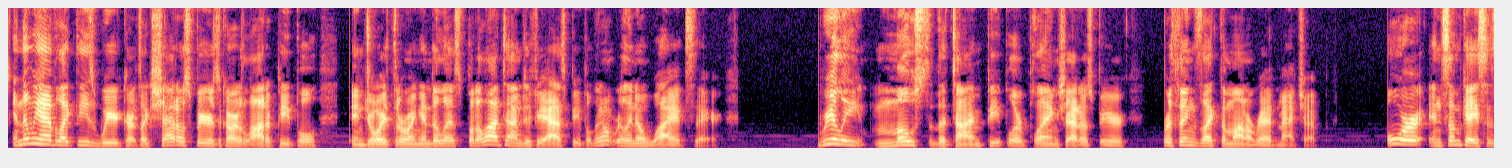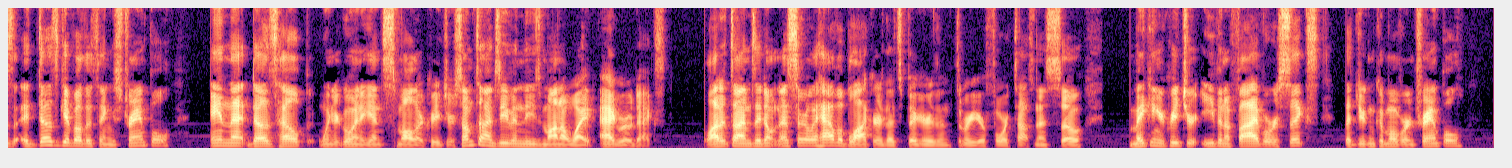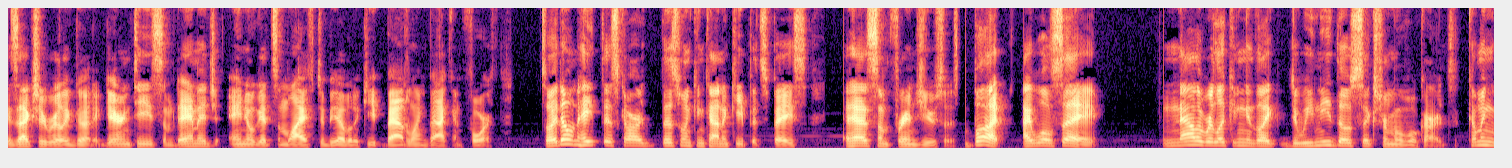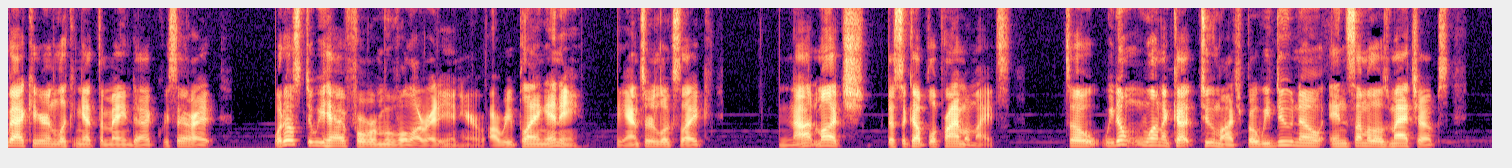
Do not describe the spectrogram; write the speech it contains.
And then we have like these weird cards. Like Shadowspear is a card a lot of people enjoy throwing into lists, but a lot of times if you ask people, they don't really know why it's there. Really, most of the time, people are playing Shadowspear for things like the mono red matchup. Or in some cases, it does give other things trample, and that does help when you're going against smaller creatures. Sometimes even these mono white aggro decks. A lot of times they don't necessarily have a blocker that's bigger than three or four toughness, so making a creature even a five or a six that you can come over and trample is actually really good. It guarantees some damage, and you'll get some life to be able to keep battling back and forth. So I don't hate this card. This one can kind of keep its space. It has some fringe uses. But I will say, now that we're looking at like, do we need those six removal cards? Coming back here and looking at the main deck, we say, all right, what else do we have for removal already in here? Are we playing any? The answer looks like not much, just a couple of Primal Mights. So we don't want to cut too much, but we do know in some of those matchups,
